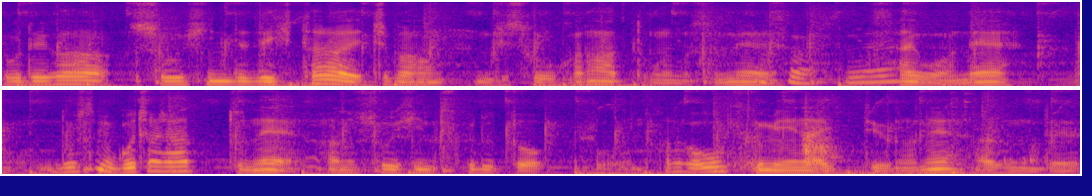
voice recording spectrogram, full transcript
それが商品でできたら一番理想かなと思いますね。そうですね。最後はね。どうしてもごちゃごちゃっとねあの商品作るとなかなか大きく見えないっていうのはねあるんで。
